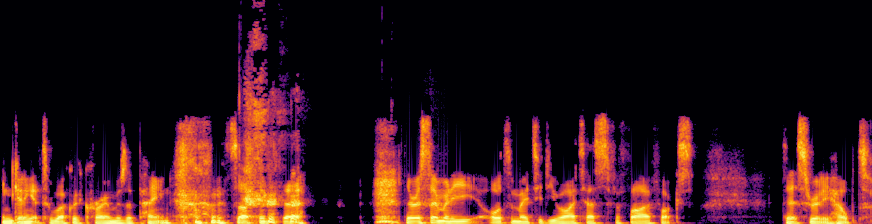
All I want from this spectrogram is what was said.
and getting it to work with Chrome is a pain. so I think that there are so many automated UI tests for Firefox that's really helped.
